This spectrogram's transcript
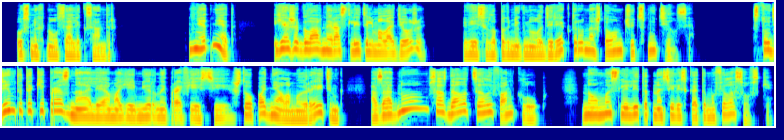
— усмехнулся Александр. «Нет-нет, я же главный растлитель молодежи, весело подмигнула директору, на что он чуть смутился. Студенты таки прознали о моей мирной профессии, что подняло мой рейтинг, а заодно создало целый фан-клуб. Но мы с Лилит относились к этому философски.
